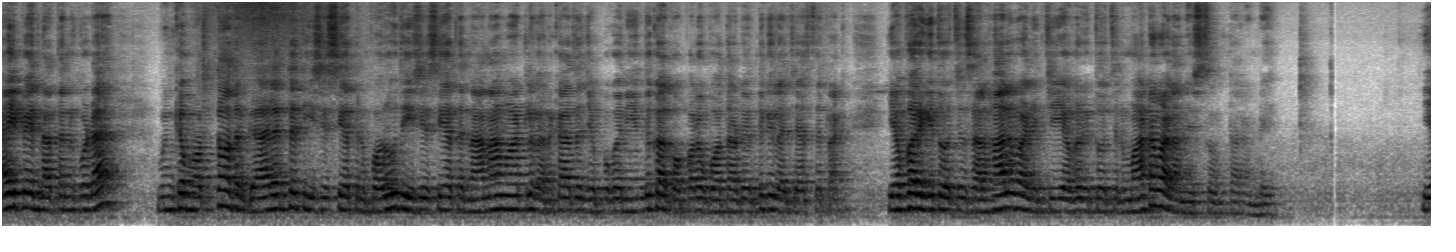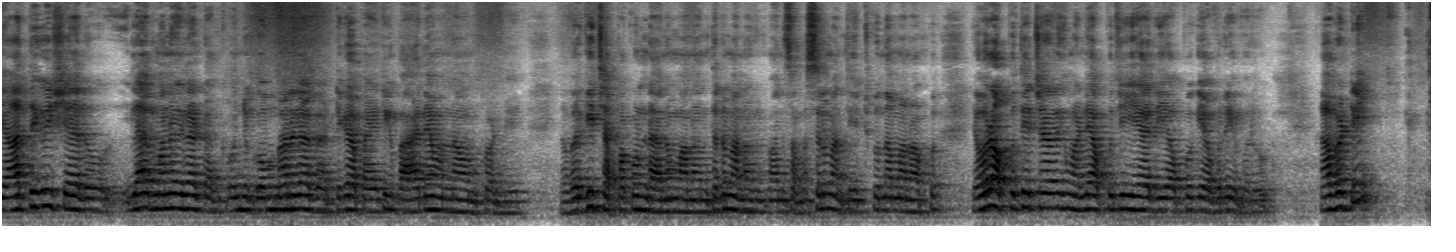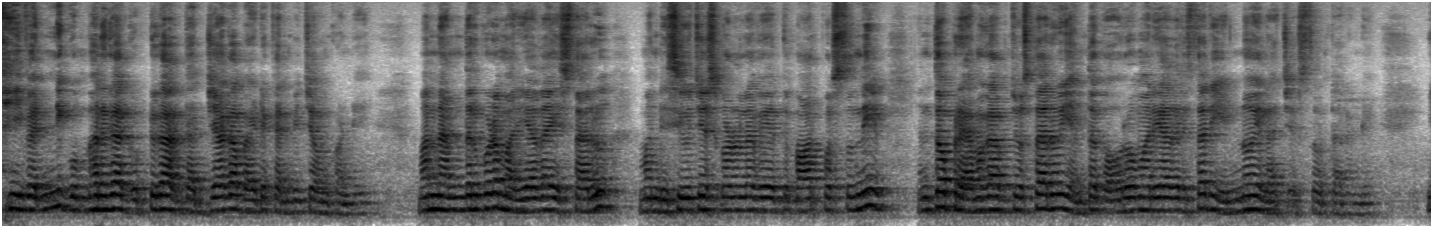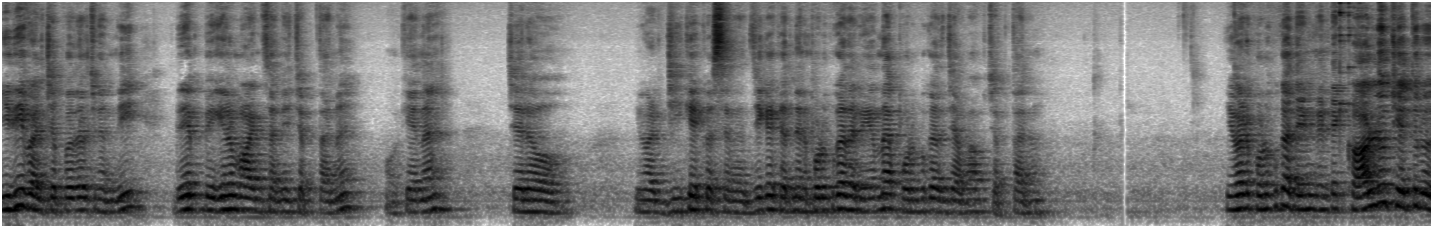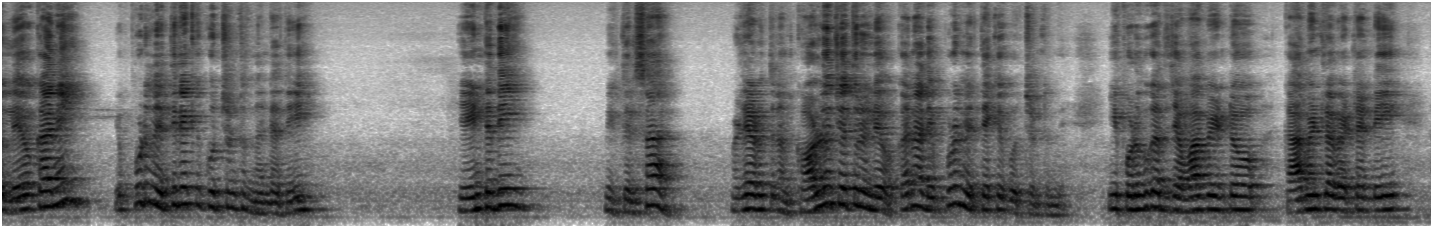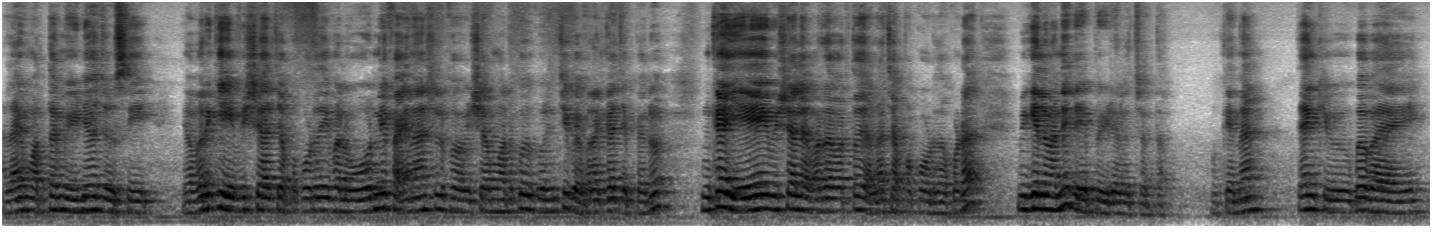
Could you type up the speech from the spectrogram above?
అయిపోయింది అతను కూడా. ఇంకా మొత్తం అతను గాలంతా తీసేసి అతను పరువు తీసేసి అతను నానా మాటలు వెనకాల చెప్పుకొని ఎందుకు ఆ గొప్పలకు పోతాడు ఎందుకు ఇలా చేస్తాడు ఎవరికి తోచిన సలహాలు వాళ్ళు ఇచ్చి ఎవరికి తోచిన మాట వాళ్ళు అందిస్తూ ఉంటారండి. ఈ ఆర్థిక విషయాలు ఇలా మనం ఇలాంటి కొంచెం గొంభనగా గట్టిగా బయటికి బాగానే ఉన్నాం అనుకోండి ఎవరికి చెప్పకుండాను మనంతటా మనం మన సమస్యలు మనం తీర్చుకుందాం మనం అప్పు ఎవరు అప్పు తీర్చడానికి మళ్ళీ అప్పు చేయాలి అప్పుకి ఎవరు ఇవ్వరు. కాబట్టి ఇవన్నీ గుంభరగా గుట్టుగా దర్జాగా బయటకు కనిపించామనుకోండి మన అందరూ కూడా మర్యాద ఇస్తారు. మనం రిసీవ్ చేసుకోవడంలో మార్పు వస్తుంది. ఎంతో ప్రేమగా చూస్తారు. ఎంతో గౌరవ మర్యాదలు ఇస్తారు. ఎన్నో ఇలా చేస్తూ ఉంటారండి. ఇది వాళ్ళు చెప్పదలుచుకుంది. రేపు మిగిలిన పాయింట్స్ అన్నీ చెప్తాను. ఓకేనా? చలో ఇవాళ జీకే క్వశ్చన్. జీకే కథ నేను పొడుపు కథ అడిగిందా? ఆ పొడుపు కథ జవాబు చెప్తాను. ఇవాళ పొడుపు కథ ఏంటంటే కాళ్ళు చేతులు లేవు కానీ ఎప్పుడు నెత్తిరెక్కి కూర్చుంటుందండి అది? ఏంటిది? మీకు తెలుసా? మళ్ళీ అడుగుతున్నాను. కాళ్ళు చేతులు లేవు కానీ అది ఎప్పుడు నెత్తెక్కి కూర్చుంటుంది. ఈ పొడుపు కథ జవాబు ఏంటో కామెంట్లో పెట్టండి. అలాగే మొత్తం వీడియో చూసి ఎవరికి ఏ విషయాలు చెప్పకూడదు ఇవాళ ఓన్లీ ఫైనాన్షియల్ విషయం వరకు గురించి వివరంగా చెప్పాను. ఇంకా ఏ విషయాలు ఎవరెవరితో ఎలా చెప్పకూడదో కూడా మిగిలినవన్నీ రేపు వీడియోలో చూద్దాం. ఓకేనా? Thank you. బాయ్.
